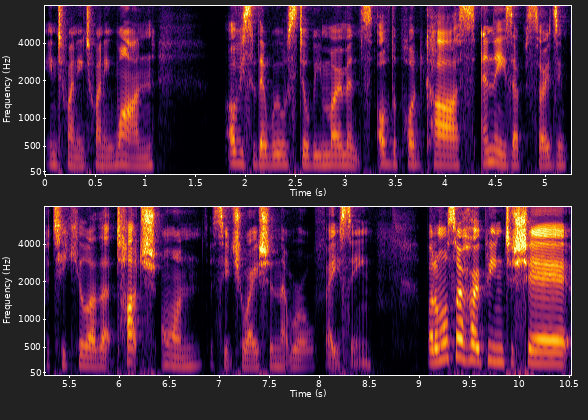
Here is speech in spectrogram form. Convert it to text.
in 2021, obviously there will still be moments of the podcast and these episodes in particular that touch on the situation that we're all facing. But I'm also hoping to share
